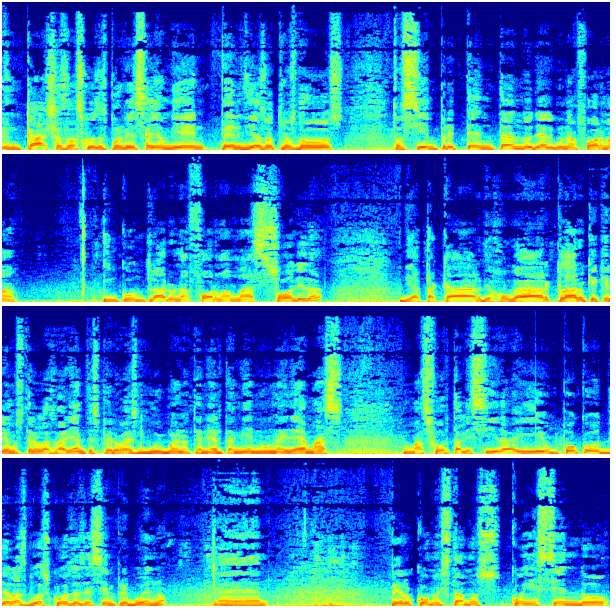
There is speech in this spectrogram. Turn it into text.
encaixas las cosas por vez salían bien, perdías otros dos. Entonces siempre tentando de alguna forma encontrar una forma más sólida de atacar, de jugar. Claro que queremos tener las variantes, pero es muy bueno tener también una idea más, más fortalecida y un poco de las dos cosas es siempre bueno. Eh, pero como estamos conociendo,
